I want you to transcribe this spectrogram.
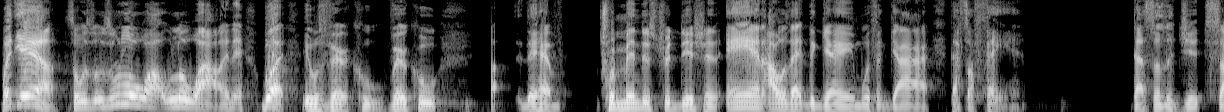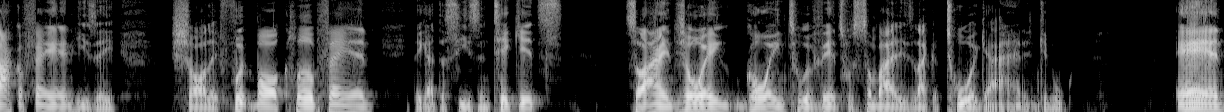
But yeah, so it was, it was, a little while, a little while, and it, but it was very cool, very cool. Uh, they have tremendous tradition, and I was at the game with a guy that's a fan. That's a legit soccer fan. He's a Charlotte Football Club fan. They got the season tickets. So I enjoy going to events with somebody who's like a tour guide and can and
